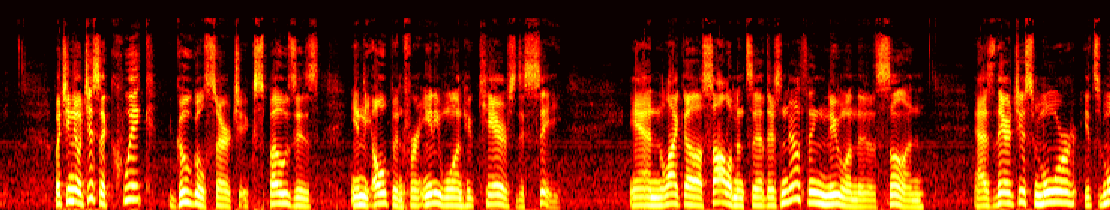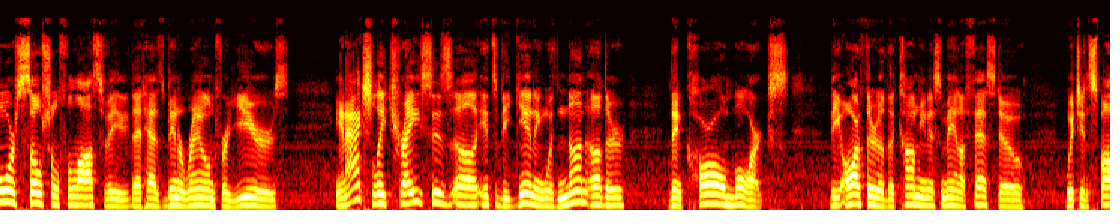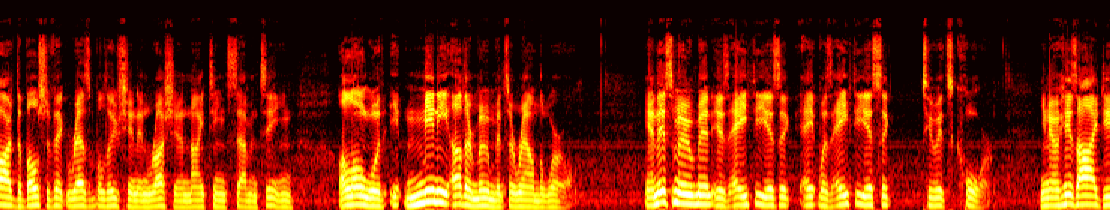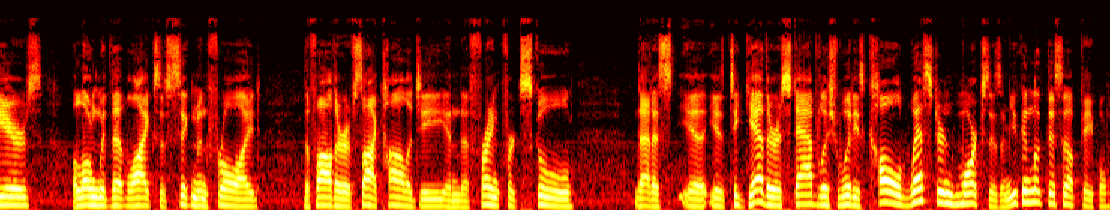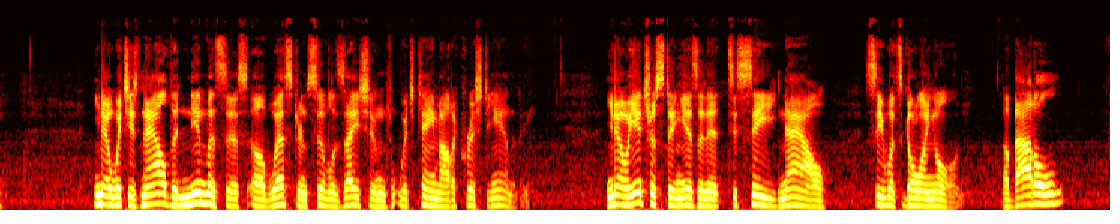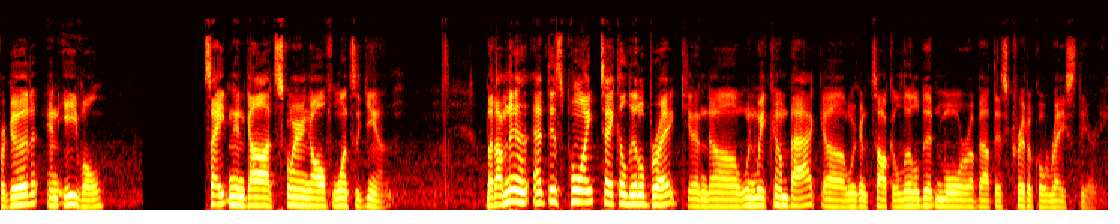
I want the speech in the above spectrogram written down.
But you know, just a quick Google search exposes in the open for anyone who cares to see. And like uh, Solomon said, there's nothing new under the sun, as they're just more, it's more social philosophy that has been around for years and actually traces uh, its beginning with none other than Karl Marx, the author of the Communist Manifesto, which inspired the Bolshevik Revolution in Russia in 1917, along with many other movements around the world. And this movement is atheistic, it was atheistic to its core. You know, his ideas, along with the likes of Sigmund Freud, the father of psychology and the Frankfurt School, that is, uh, is together established what is called Western Marxism. You can look this up, people. You know, which is now the nemesis of Western civilization, which came out of Christianity. You know, interesting, isn't it, to see now, see what's going on. A battle for good and evil, Satan and God squaring off once again. But I'm going to, at this point, take a little break. And uh, when we come back, uh, we're going to talk a little bit more about this critical race theory.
